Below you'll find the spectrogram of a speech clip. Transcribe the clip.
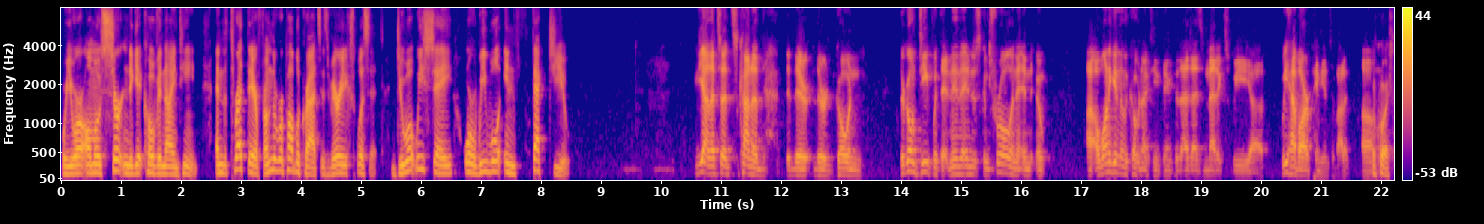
where you are almost certain to get COVID 19. And the threat there from the Republicrats is very explicit do what we say, or we will infect you. Yeah, that's that's kind of they're they're going they're going deep with it and and just control and and I, I want to get into the COVID nineteen thing because as as medics we uh, we have our opinions about it. Um, course.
